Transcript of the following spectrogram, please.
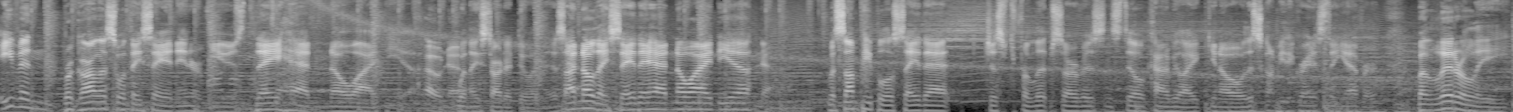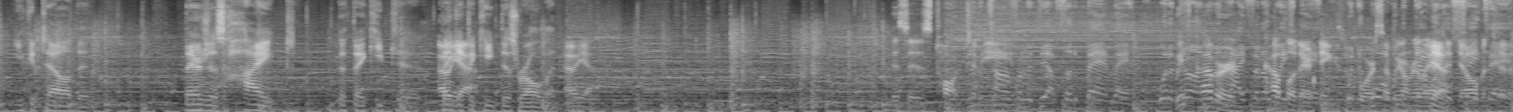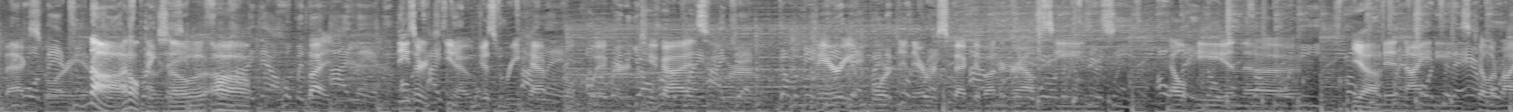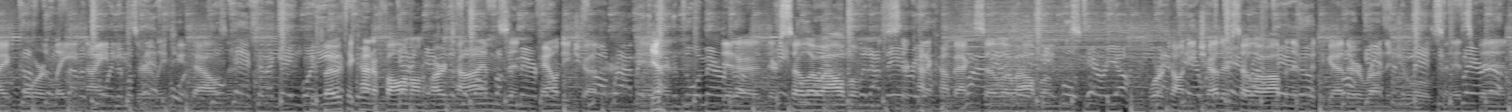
even regardless of what they say in interviews, they had no idea. Oh, no. When they started doing this, I know they say they had no idea, No. but some people will say that just for lip service and still kind of be like, you know, this is gonna be the greatest thing ever. But literally, you can tell that they're just hyped that they keep to they Oh, get yeah. to keep this rolling. Oh yeah. This is Talk to Me. We've covered a couple of their things before, so we don't really have to delve into the backstory. No, I don't think so. Uh, But these are, you know, just recap real quick, are two guys who were very important in their respective underground scenes. El-P and the yeah. mid 90s, Killer Mike more late 90s, early 2000s, who both had kind of fallen on hard times and found each other. And Yeah. Did a, their solo albums, their kind of comeback solo albums, worked on each other's solo album, and then put together Run the Jewels, and it's been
